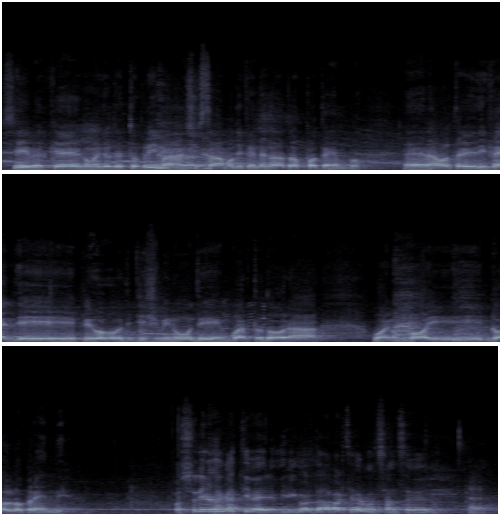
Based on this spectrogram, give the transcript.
Sì, perché come ti ho detto prima ci stavamo difendendo da troppo tempo eh, una volta che difendi più di 10 minuti, un quarto d'ora, vuoi non vuoi, il gol lo prendi. Posso dire una cattiveria, mi ricorda la partita con San Severo. Eh.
